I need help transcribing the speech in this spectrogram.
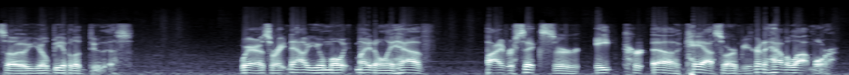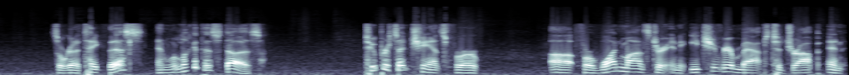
So you'll be able to do this. Whereas right now you mo- might only have five or six or eight uh, chaos orb. You're going to have a lot more. So we're going to take this and we'll look at this does. 2% chance for uh, for one monster in each of your maps to drop an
